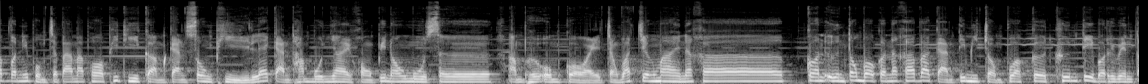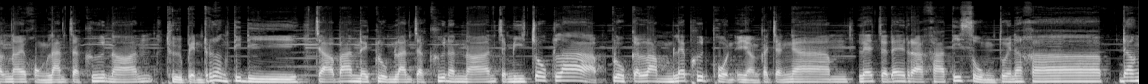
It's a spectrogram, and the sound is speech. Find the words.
บ วันนี้ผมจะพามาพอพิธีกรรมการส่งผีและการทำบุญใหญ่ของพี่น้องมูเซอร์อำเภออมก่อย จังหวัดเชียงใหม่นะครับก่อนอื่นต้องบอกกันนะครับว่าการที่มีจอมปลวกเกิดขึ้นที่บริเวณตังในของลานจักคือนั้น ถือเป็นเรื่องที่ดีชาวบ้านในกลุ่มลานจักคือนั้นๆ จะมีโชคลาภปลูกกระลำและพืชผลอย่างก็จะงาม และจะได้ราคาที่สูงด้วยนะครับ ดัง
